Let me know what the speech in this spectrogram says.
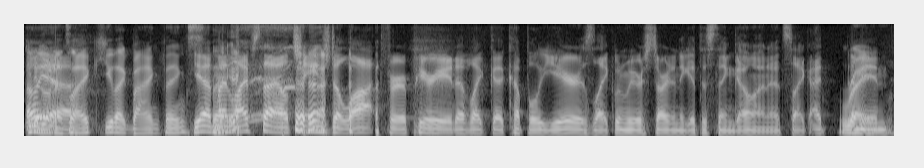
you Oh, know what yeah. it's like. You like buying things. Yeah, my lifestyle changed a lot for a period of like a couple years, like when we were starting to get this thing going. It's like I, Right. I mean,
